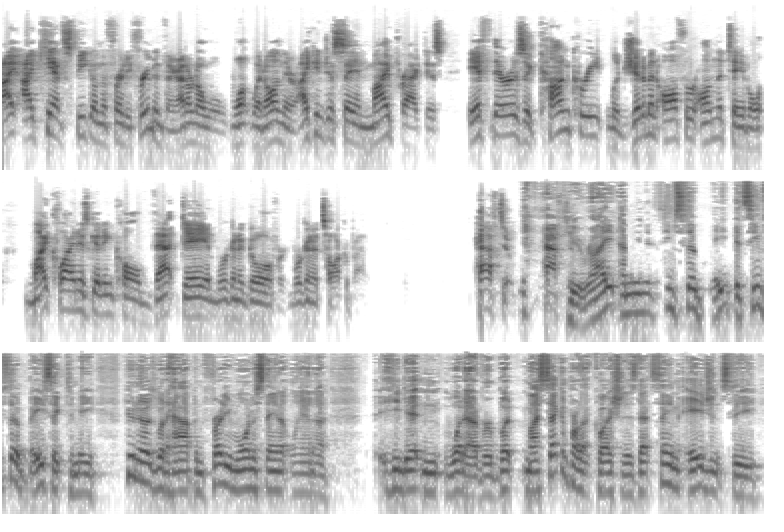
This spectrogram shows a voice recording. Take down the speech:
I, I can't speak on the Freddie Freeman thing. I don't know what went on there. I can just say in my practice, if there is a concrete, legitimate offer on the table, my client is getting called that day, and we're going to go over it. We're going to talk about it. Have to, have to, right? I mean, it seems so it seems so basic to me. Who knows what happened? Freddie wanted to stay in Atlanta, he didn't. Whatever. But my second part of that question is that same agency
